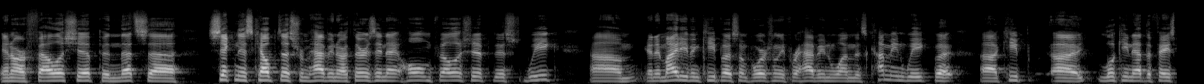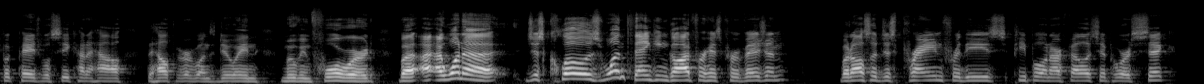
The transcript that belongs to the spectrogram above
in our fellowship. And that's, uh, sickness helped us from having our Thursday night home fellowship this week. Um, and it might even keep us, unfortunately, for having one this coming week, but uh, keep uh, looking at the Facebook page. We'll see kind of how the health of everyone's doing moving forward. But I, I want to just close one, thanking God for his provision, but also just praying for these people in our fellowship who are sick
